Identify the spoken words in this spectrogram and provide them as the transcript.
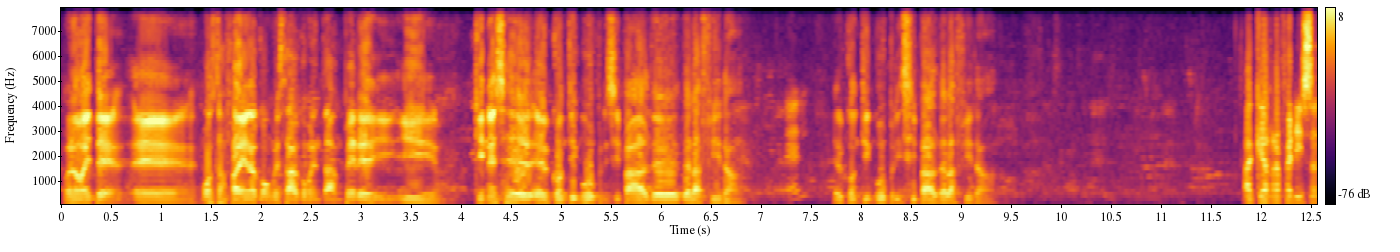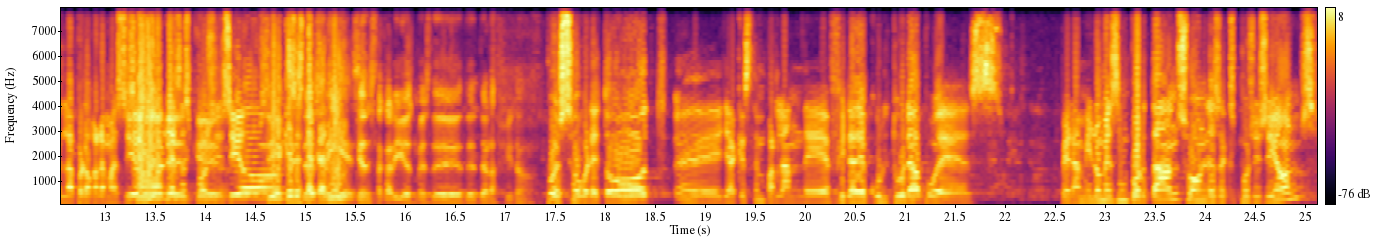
Bueno, Maite, eh, molta feina, com estava comentant Pere, i, i quin és el, el contingut principal de, de la fira? El? El contingut principal de la fira. A què es referís? La programació, de- les que- exposicions... Sí, què destacaries? Què destacaries més de, de, de la fira? Pues sobretot, eh, ja que estem parlant de Fira de Cultura, pues, per a mi el més important són les exposicions.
